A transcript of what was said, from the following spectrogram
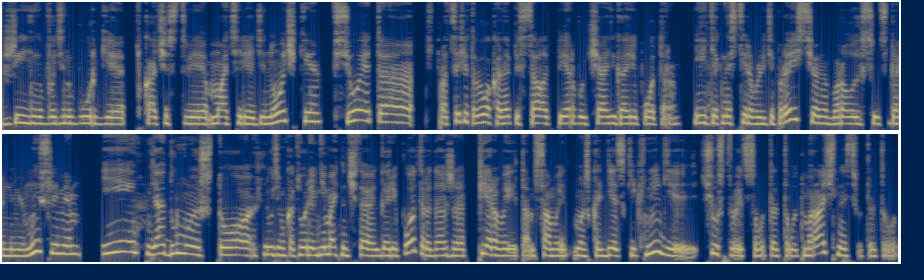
жизнь в Эдинбурге в качестве матери-одиночки. Все это в процессе того, как она писала первую часть Гарри Поттера. Ей диагностировали депрессию, она боролась с суицидальными мыслями, и я думаю, что людям, которые внимательно читают Гарри Поттера, даже первые, там, самые, можно сказать, детские книги, чувствуется вот эта вот мрачность, вот это вот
